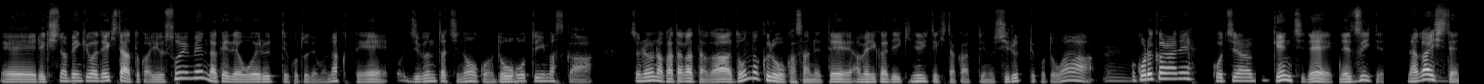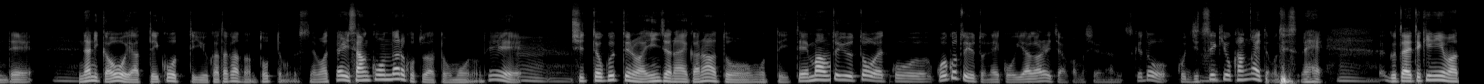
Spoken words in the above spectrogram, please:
えー、歴史の勉強ができたとかいう、そういう面だけで終えるっていうことでもなくて、自分たちのこの同胞といいますか、そのような方々がどんな苦労を重ねてアメリカで生き抜いてきたかっていうのを知るってことは、うん、これからね、こちらの現地で根付いて、長い視点で何かをやっていこうっていう方々にとってもですね、やはり参考になることだと思うので、知っておくっていうのはいいんじゃないかなと思っていて、まあ、というと、こうこういうこと言うとね、こう嫌がられちゃうかもしれないんですけど、こう実績を考えてもですね、具体的には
